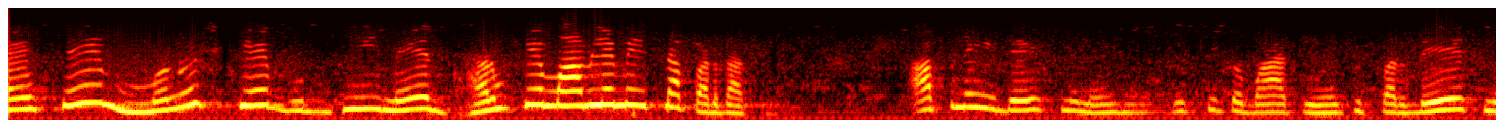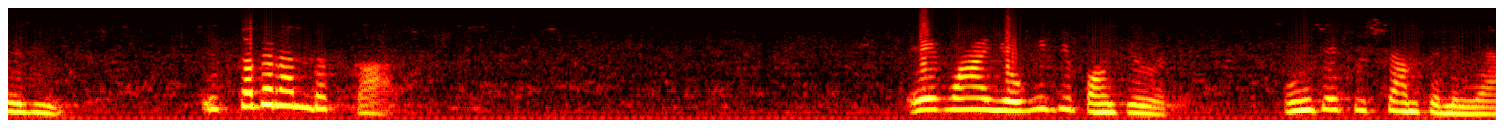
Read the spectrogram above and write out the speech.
ऐसे मनुष्य के बुद्धि में धर्म के मामले में इतना पर्दा था। अपने ही देश में नहीं है इसकी तो बात यह है कि परदेश में भी इस कदर अंधकार। एक वहाँ योगी जी पहुँचे हुए थे। उनके शिष्याम से मिलने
